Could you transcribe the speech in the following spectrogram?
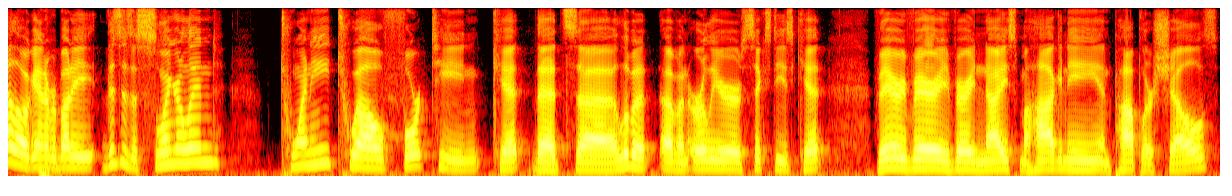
Hello again, everybody. This is a Slingerland 2012-14 kit that's uh, a little bit of an earlier 60s kit. Very, very, very nice mahogany and poplar shells.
